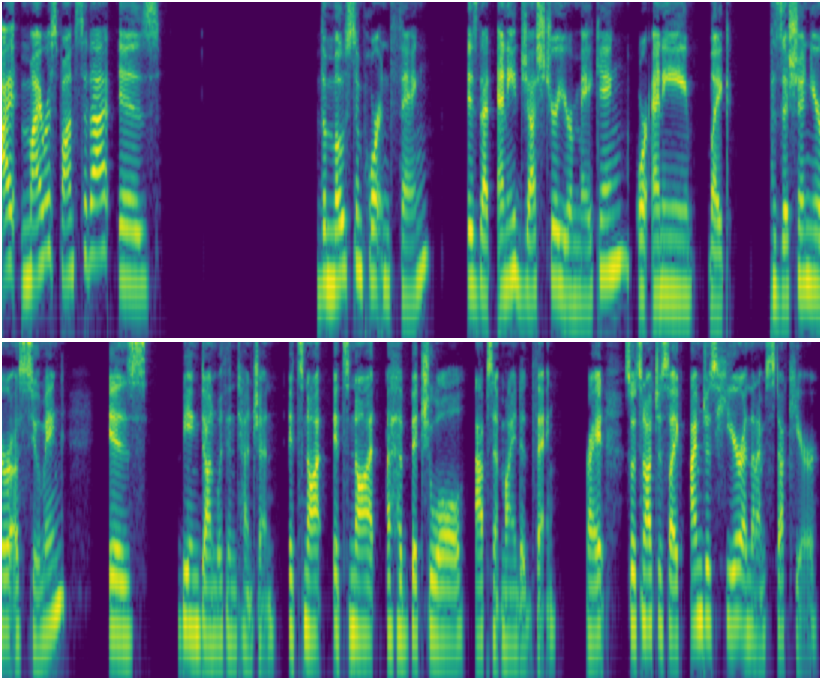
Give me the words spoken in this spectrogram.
i my response to that is the most important thing is that any gesture you're making or any like position you're assuming is being done with intention. It's not it's not a habitual absent-minded thing, right? So it's not just like I'm just here and then I'm stuck here.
